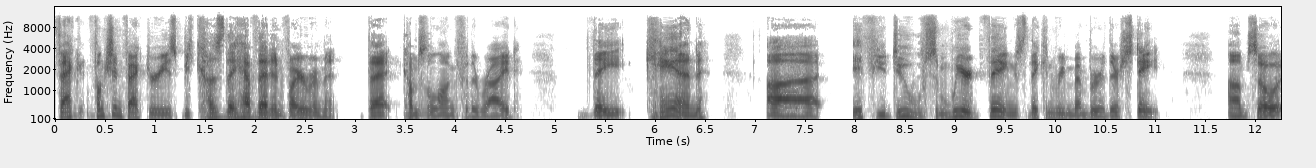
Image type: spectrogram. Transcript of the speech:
fact, function factories, because they have that environment that comes along for the ride, they can, uh, if you do some weird things, they can remember their state. Um, so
